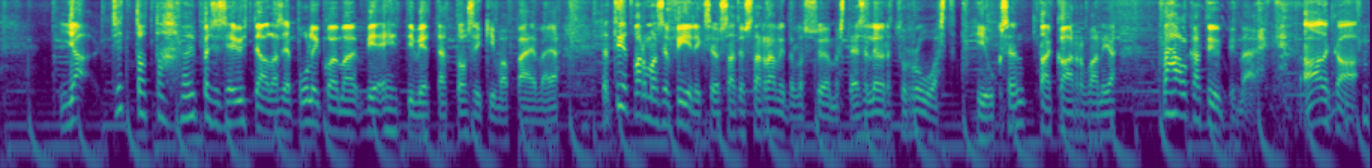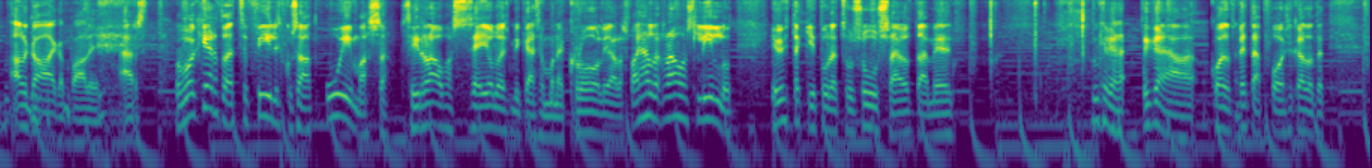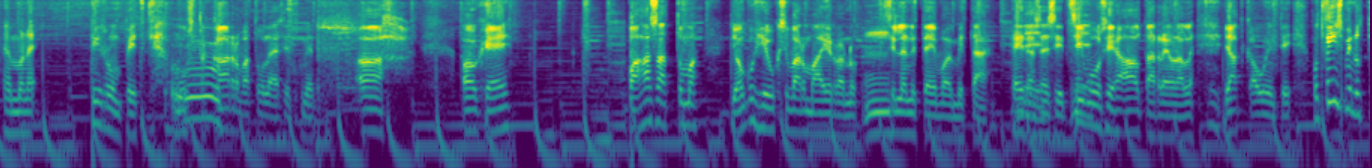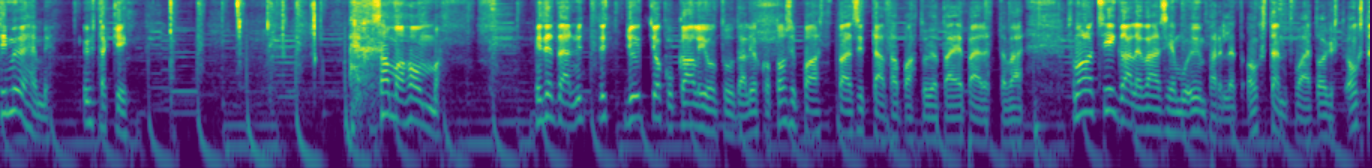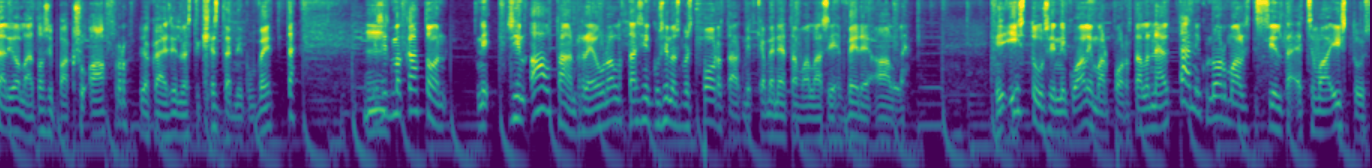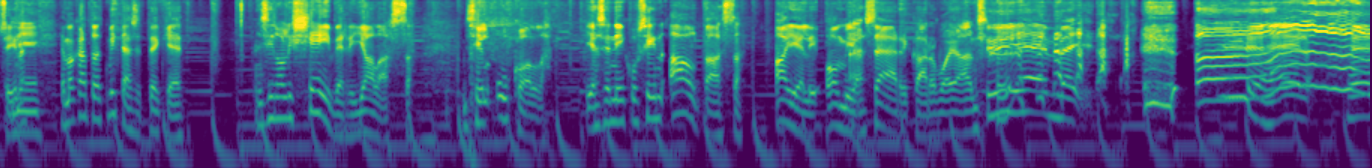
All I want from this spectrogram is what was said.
Ja sit tota, mä hyppäsin siihen yhteen alaseen pulikoimaan vie, ehdittiin viettää tosi kiva päivä. Ja sä tiedät varmaan sen fiiliksen, jos sä oot jossain ravintolassa syömästä ja sä löydät sun ruuasta hiuksen tai karvan ja vähän alkaa tympimään ehkä. Alkaa, alkaa aika paljon ärsyttää. Mä voin kertoa, että se fiilis, kun sä oot uimassa, siinä rauhassa, se ei ole edes mikään semmonen krooli alas, vaan ihan rauhassa lillut ja yhtäkkiä tunnet sun suussa jotain meidän... Mikä, mikä koetat vetää pois ja katsot, että semmonen pirun pitkä musta karva tulee sit miet. Ah, okei. Okay. Paha sattuma. Jonkun hiuksi varmaan irronnut, mm. sillä nyt ei voi mitään. Heitä Niin, se siitä niin. sivuun siihen altaan reunalle, jatka uintiin. Mut viisi minuuttia myöhemmin, yhtäkkiä sama homma. Miten tää nyt, nyt, nyt joku kaljuntuu täällä joko tosi pahasti tai sitten täällä tapahtuu jotain epäilyttävää. Sä mä aloin tsiigaille vähän siihen mun ympärille, että onko tää nyt vai, että oikeasti, onko täällä jollain tosi paksu afro, joka ei selvästi kestä niinku vettä. Mm. Ja sitten mä katon, niin siinä altaan reunalla, tai siinä kun siinä on semmoiset portaat, mitkä menee tavallaan siihen veden alle. Niin istuu siinä niinku Alimar portaalla, näyttää niinku normaalisti siltä, että se vaan istuisi siinä. Niin. Ja mä katsoin, että mitä se tekee. Niin sillä oli shaveri jalassa, sillä ukolla. Ja se niinku siinä altaassa ajeli omia säärikarvojaan. Jemme.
